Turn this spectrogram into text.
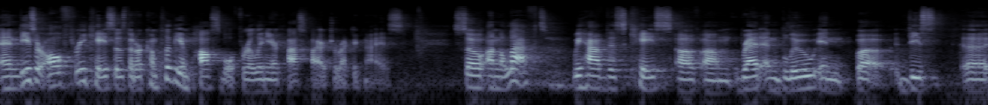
and these are all three cases that are completely impossible for a linear classifier to recognize. So on the left, we have this case of um, red and blue in uh, these, uh,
